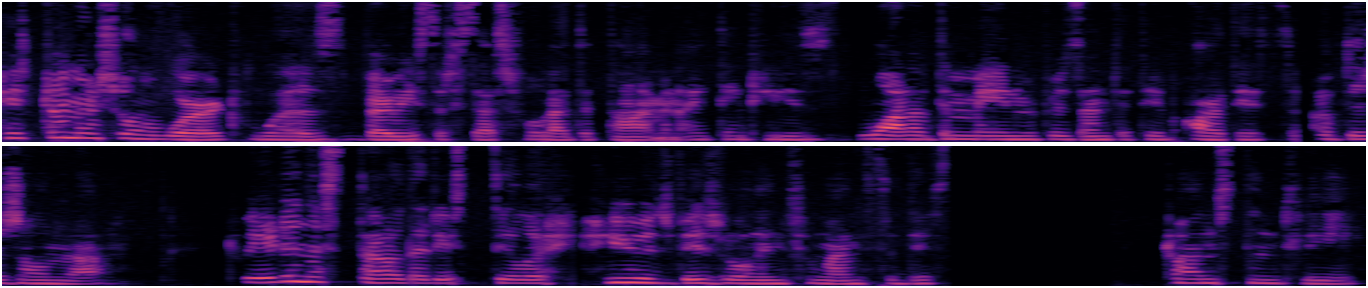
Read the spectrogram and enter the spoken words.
His commercial work was very successful at the time, and I think he's one of the main representative artists of the genre, creating a style that is still a huge visual influence to this constantly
